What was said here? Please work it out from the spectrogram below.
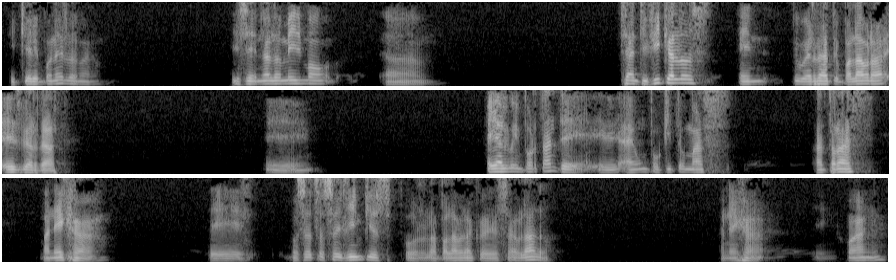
Si quiere ponerlo, hermano. Dice, no es lo mismo uh, santifícalos en tu verdad, tu palabra es verdad. Eh, hay algo importante, eh, un poquito más atrás, maneja, eh, vosotros sois limpios por la palabra que has hablado. Maneja en Juan.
